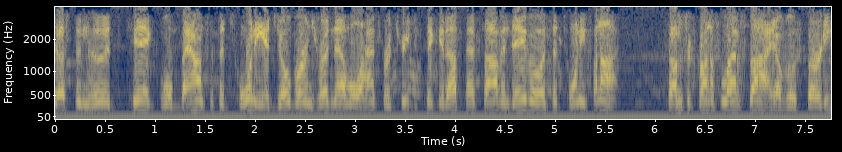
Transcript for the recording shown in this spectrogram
Justin Hood's kick will bounce at the 20. At Jo Byrns Red Devil will have to retreat to pick it up. That's Ivan Davo at the 25. Comes across the left side. He'll go 30,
